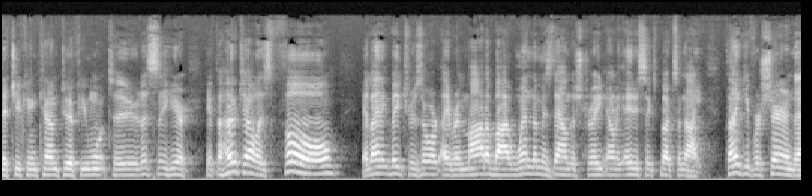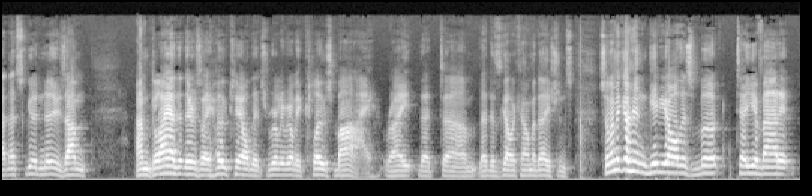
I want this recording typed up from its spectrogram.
that you can come to if you want to. Let's see here. If the hotel is full, Atlantic Beach Resort, a Ramada by Wyndham is down the street, only 86 bucks a night. Thank you for sharing that. That's good news. I'm I'm glad that there's a hotel that's really, really close by, right? That um, that has got accommodations. So let me go ahead and give you all this book, tell you about it.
